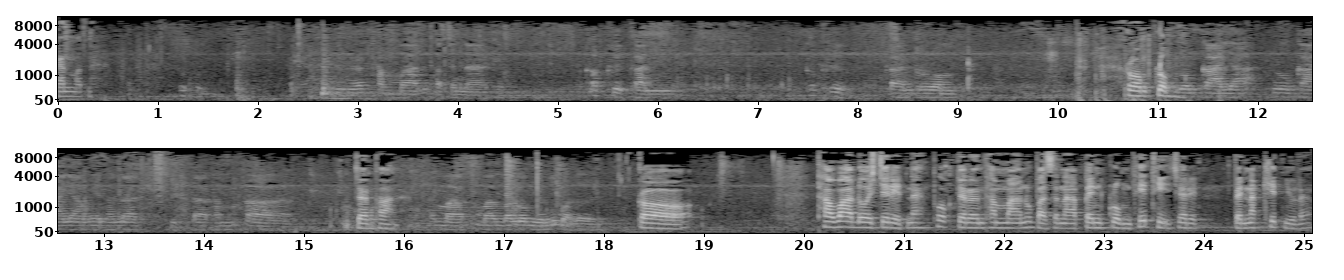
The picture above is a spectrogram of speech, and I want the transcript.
กันหมดคือธรรมานุปัสสนาก็คือการก็คือการรวม รวมกลุ่มรวมกายะรวมกายาเวทนาจิตตธรรมเจนผ่านมามามารวมอยู่นี่หมดเลย ก็ ถ้าว่าโดยจริตนะพวกเจริญธรรมานุปัสสนา เป็นกลุ่มทิฏฐิจริต เป็นนักคิดอยู่แล้ว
